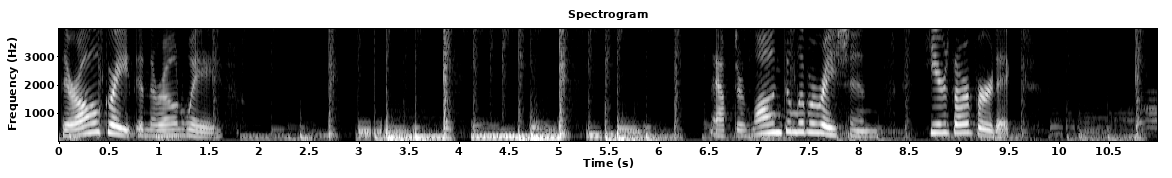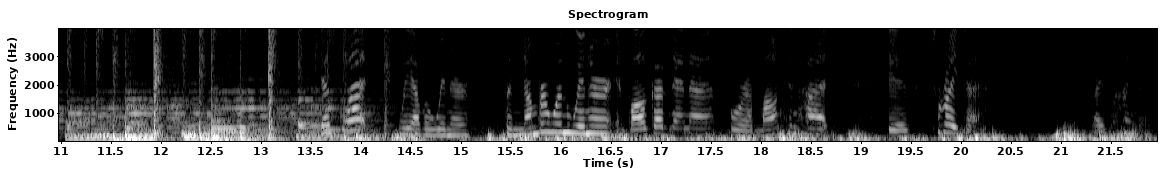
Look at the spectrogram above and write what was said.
They're all great in their own ways. After long deliberations, here's our verdict. Guess what? We have a winner. The number one winner in Val Gardena for a mountain hut is Troita, right behind us.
